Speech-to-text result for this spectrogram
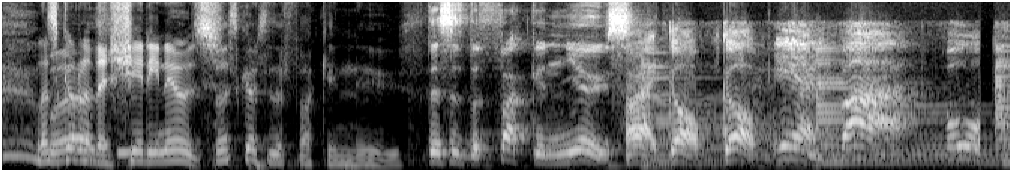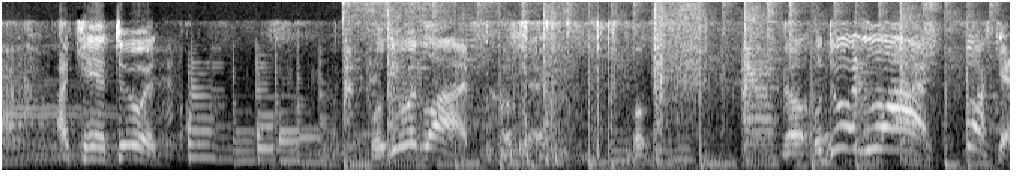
let's go to the shitty news. Let's go to the fucking news. This is the fucking news. All right, go, go. In five, four. I can't do it. We'll do it live. Okay. Oh. No. We'll do it live. Fuck it.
